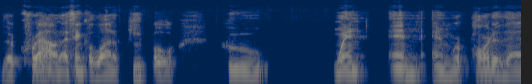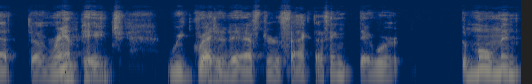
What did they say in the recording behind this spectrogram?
the crowd. I think a lot of people who went and and were part of that uh, rampage regretted it after the fact. I think they were the moment,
